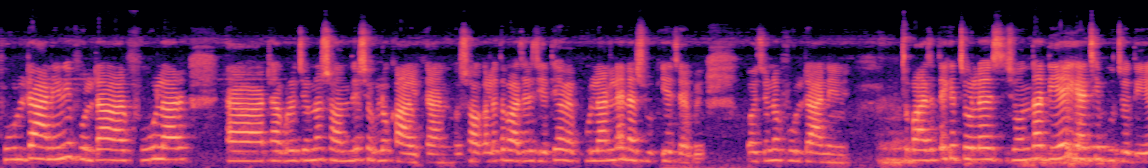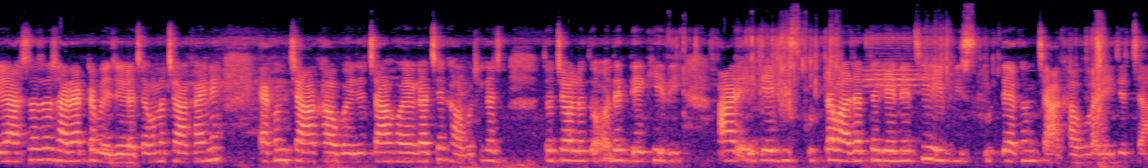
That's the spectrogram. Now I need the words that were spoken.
ফুলটা আনিনি, ফুলটা আর ফুল আর ঠাকুরের জন্য সন্দেশ ওগুলো কালকে আনব। সকালে তো বাজারে যেতে হবে, ফুল আনলে না শুকিয়ে যাবে, ওই জন্য ফুলটা আনিনি। তো বাজার থেকে চলে এসেছি। সন্ধ্যা দিয়েই গেছি পুজো দিয়ে। আস্তে আস্তে সাড়ে আটটা বেজে গেছে। এখনও চা খাইনি। এখন চা খাব। এই যে চা হয়ে গেছে, খাব, ঠিক আছে? তো চলো তোমাদের দেখিয়ে দিই। আর এই যে এই বিস্কুটটা বাজার থেকে এনেছি, এই বিস্কুট দিয়ে এখন চা খাব। আর এই যে চা।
